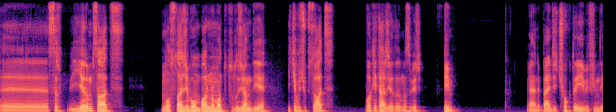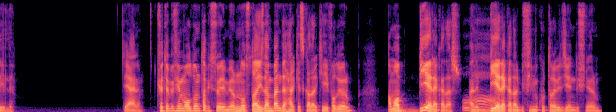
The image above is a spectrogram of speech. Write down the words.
ee, sırf yarım saat nostalji bombardımanına tutulacağım diye iki buçuk saat vakit harcadığımız bir film. Yani bence çok da iyi bir film değildi. Yani kötü bir film olduğunu tabii ki söylemiyorum. Nostaljiden ben de herkes kadar keyif alıyorum. Ama bir yere kadar. Hani Oha. bir yere kadar bir filmi kurtarabileceğini düşünüyorum.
